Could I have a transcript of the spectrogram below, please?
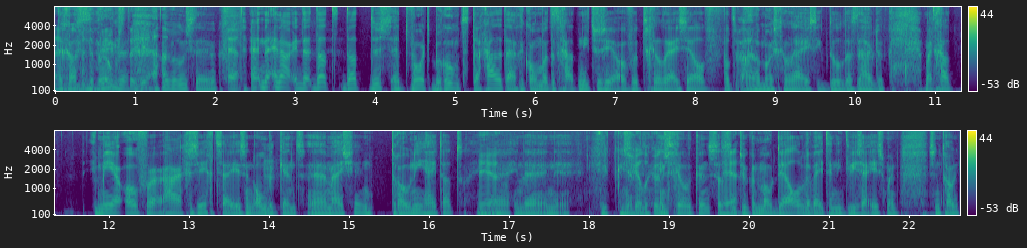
de, grootste De beroemdste, ja. De beroemdste nemen. Ja. En, en, nou, en dat- dat, dus het woord beroemd, daar gaat het eigenlijk om. Want het gaat niet zozeer over het schilderij zelf. Wat wel een mooi schilderij is, ik bedoel, dat is duidelijk. Maar het gaat meer over haar gezicht. Zij is een onbekend eh, meisje, een tronie heet dat. In, Ja. eh, in de, in de, In de schilderkunst. In de schilderkunst. Dat is natuurlijk een model. We weten niet wie zij is, maar het is een tronie.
